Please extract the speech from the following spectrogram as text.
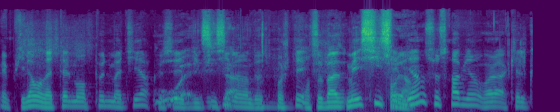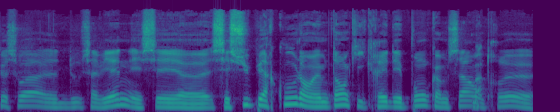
Et puis là, on a tellement peu de matière que c'est difficile hein, de se projeter. On se base Mais si c'est bien, ce sera bien. Voilà, quel que soit euh, d'où ça vienne. Et c'est euh, c'est super cool en même temps qu'ils créent des ponts comme ça bah. entre euh,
